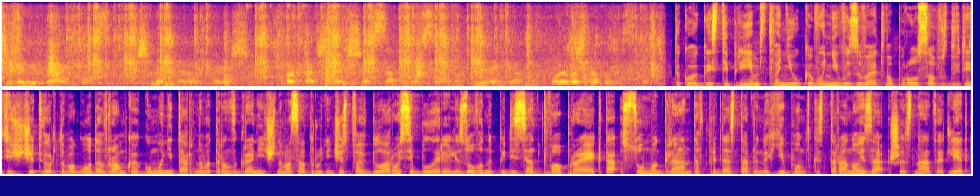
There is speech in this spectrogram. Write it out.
Щиро вітаємо вас! Шменяйкающим, баташтайше сахнесону, мираньяну, оевата бористо. Такое гостеприимство ни у кого не вызывает вопросов. С 2004 года в рамках гуманитарного трансграничного сотрудничества в Беларуси было реализовано 52 проекта. Сумма грантов, предоставленных японской стороной за 16 лет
